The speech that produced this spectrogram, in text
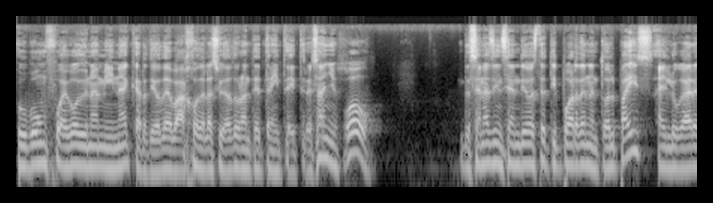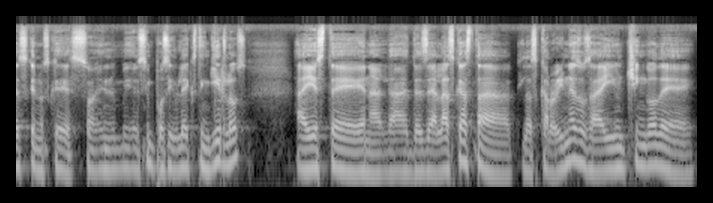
hubo un fuego de una mina que ardió debajo de la ciudad durante 33 años. Wow. Decenas de incendios de este tipo arden en todo el país. Hay lugares en los que son- es imposible extinguirlos. Hay este, en desde Alaska hasta las Carolinas, o sea, hay un chingo de,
